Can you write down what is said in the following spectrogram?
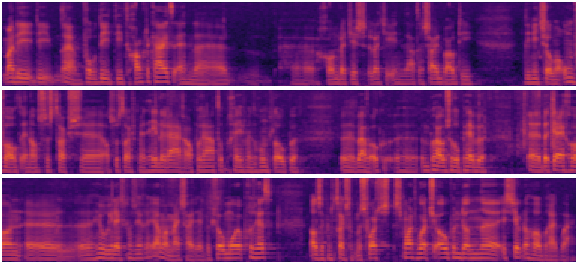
maar die, die, nou ja, bijvoorbeeld die, die toegankelijkheid en eh, eh, gewoon dat je, dat je inderdaad een site bouwt die, die niet zomaar omvalt. En als we straks, als we straks met hele rare apparaten op een gegeven moment rondlopen, waar we ook een browser op hebben, dat jij gewoon heel relaxed kan zeggen: Ja, maar mijn site heb ik zo mooi opgezet. Als ik hem straks op mijn smartwatch open, dan is die ook nog wel bruikbaar.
